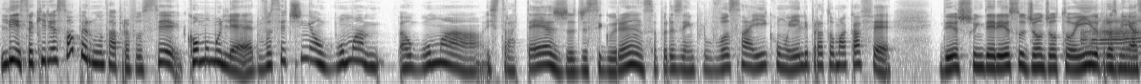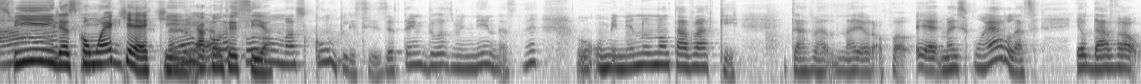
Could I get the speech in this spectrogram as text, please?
Liz, eu queria só perguntar para você, como mulher, você tinha alguma, alguma estratégia de segurança? Por exemplo, vou sair com ele para tomar café. Deixo o endereço de onde eu estou indo ah, para as minhas filhas. Sim. Como é que é que não, acontecia? Elas foram umas cúmplices. Eu tenho duas meninas, né? O, o menino não estava aqui, estava na Europa. É, mas com elas, eu dava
